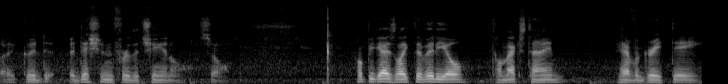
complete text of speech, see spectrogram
a good addition for the channel. So, hope you guys liked the video. Until next time, have a great day.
